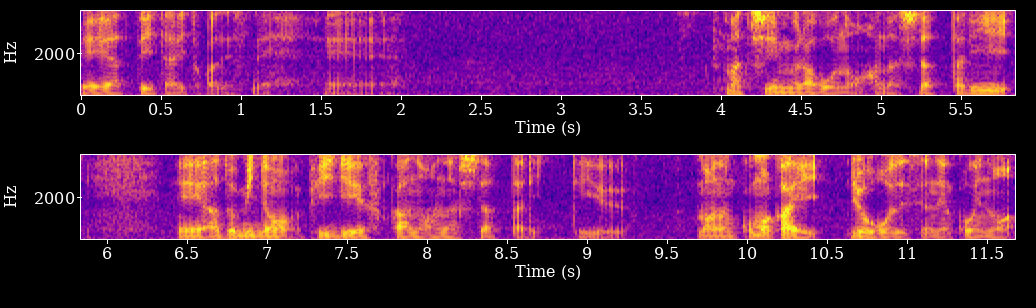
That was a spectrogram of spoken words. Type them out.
えーやっていたりとかですね、えーまあ、チームラボの話だったり、えー、Adobe の PDF 化の話だったりっていう、まあ、細かい情報ですよね、こういうのは。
